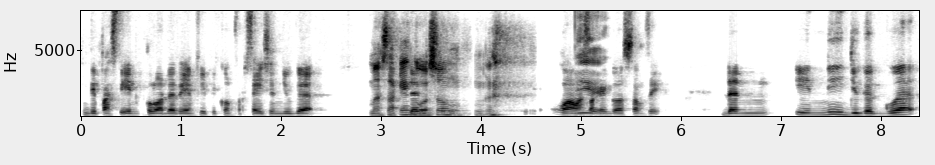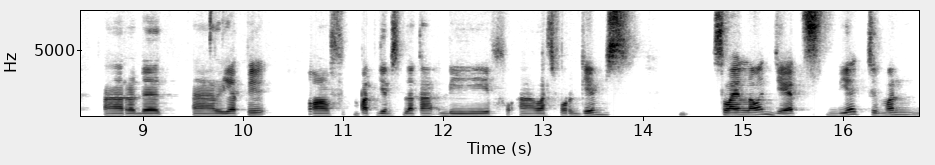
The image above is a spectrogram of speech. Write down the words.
dipastiin keluar dari MVP conversation juga. Masaknya Dan- gosong. Wah, masaknya gosong sih. Dan ini juga gue uh, rada uh, lihat nih uh, empat games belakang di uh, last four games selain lawan Jets dia cuman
